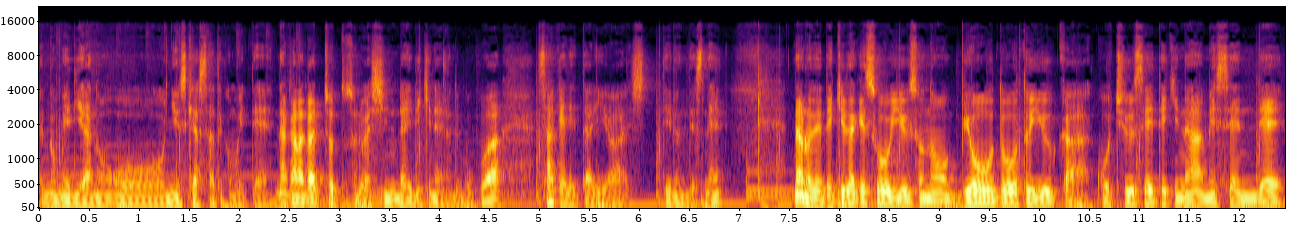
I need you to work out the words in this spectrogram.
のメディアのニュースキャスターとかもいてなかなかちょっとそれは信頼できないので僕は避けてたりはしてるんですね。なのでできるだけそういうその平等というかこう中性的な目線で、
